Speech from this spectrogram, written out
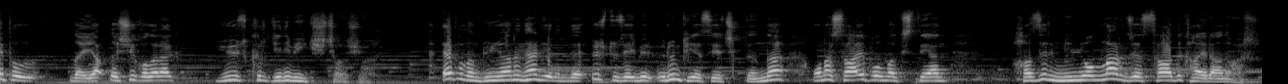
Apple'da yaklaşık olarak 147 bin kişi çalışıyor. Apple'ın dünyanın her yerinde üst düzey bir ürün piyasaya çıktığında ona sahip olmak isteyen hazır milyonlarca sadık hayranı var.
